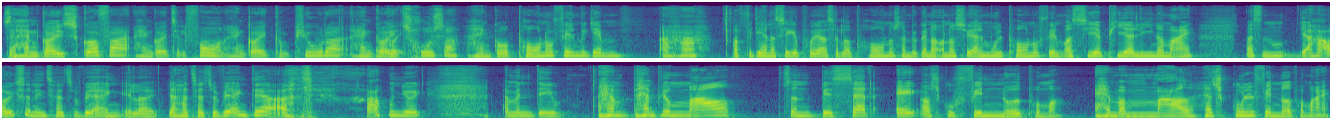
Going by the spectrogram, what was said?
Så han går i skuffer, han går i telefon, han går i computer, han går, går i i- trusser. Han går pornofilm igennem, Aha. Og fordi han er sikker på, at jeg også har lavet porno, så han begynder at undersøge alle mulige pornofilm, og siger, at piger ligner mig. Bare sådan, jeg har jo ikke sådan en tatovering, eller jeg har tatovering der, det har hun jo ikke. Men det, han, han blev meget sådan besat af at skulle finde noget på mig. Han var meget, han skulle finde noget på mig.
